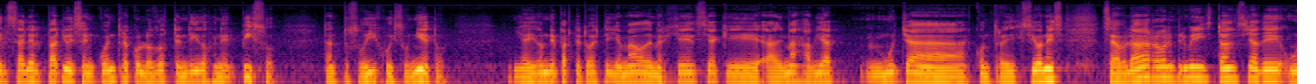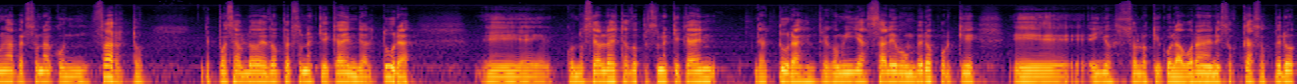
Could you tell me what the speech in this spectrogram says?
él sale al patio y se encuentra con los dos tendidos en el piso, tanto su hijo y su nieto. Y ahí donde parte todo este llamado de emergencia que además había muchas contradicciones. Se hablaba, Raúl, en primera instancia de una persona con infarto. Después se habló de dos personas que caen de altura. Eh, cuando se habla de estas dos personas que caen de altura, entre comillas, sale bomberos porque eh, ellos son los que colaboran en esos casos, pero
